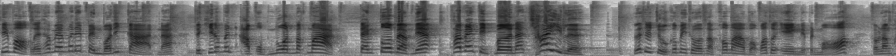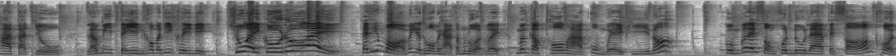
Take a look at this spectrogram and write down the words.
ที่บอกเลยถ้าแม่งไม่ได้เป็นบอดี้การ์ดนะ จะคิดว่าเป็นอับอบนวดมากๆ แต่งตัวแบบเนี้ยถ้าแม่งติดเบอร์นะ ใช่เลย แล้วจู่ๆก็มีโทรศัพท์เข้ามาบอกว่าตัวเองเนี่ยเป็นหมอกำลังผ่าตัดอยู่ แล้วมีตีนเข้ามาที่คลินิก ช่วยกูด้วยแต่ที่หมอไม่จะโทรไปหาตำรวจเว้ยมึงกลับโทรหากลุ่ม VIP เนาะกลุ่มก็เลยส่งคนดูแลไป2คน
